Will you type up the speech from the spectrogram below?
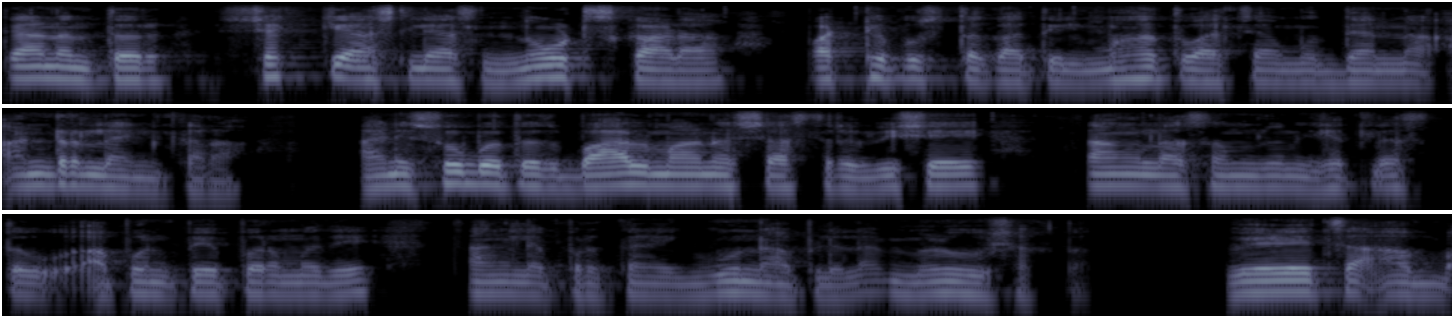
त्यानंतर शक्य असल्यास नोट्स काढा. पाठ्यपुस्तकातील महत्त्वाच्या मुद्द्यांना अंडरलाईन करा आणि सोबतच बालमानसशास्त्र विषय चांगला समजून घेतल्यास तर आपण पेपरमध्ये चांगल्या प्रकारे गुण आपल्याला मिळवू शकतात. वेळेचा अप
